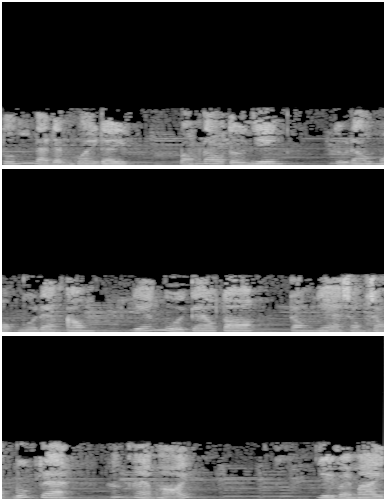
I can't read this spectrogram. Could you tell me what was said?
Tuấn đã định quay đi, bỗng đâu tự nhiên, từ đâu một người đàn ông, dáng người cao to, trong nhà sòng sọc bước ra, Hắn hàm hỏi. Gì vậy mày?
